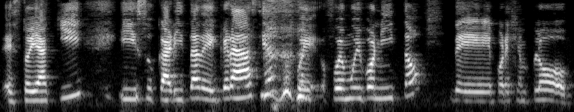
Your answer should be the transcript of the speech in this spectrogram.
estoy aquí. Y su carita de gracias fue, fue muy bonito. De, por ejemplo,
